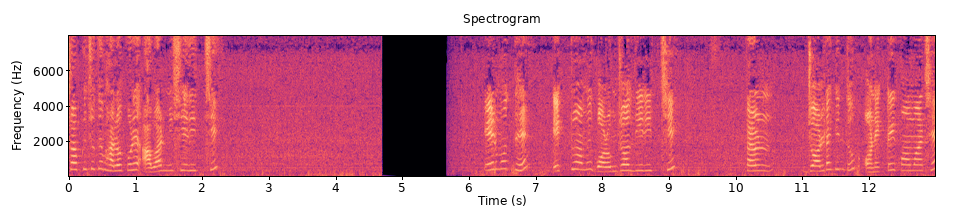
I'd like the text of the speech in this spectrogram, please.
সব কিছুকে ভালো করে আবার মিশিয়ে দিচ্ছি। এর মধ্যে একটু আমি গরম জল দিয়ে দিচ্ছি, কারণ জলটা কিন্তু অনেকটাই কম আছে।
